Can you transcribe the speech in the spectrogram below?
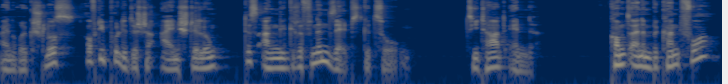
ein Rückschluss auf die politische Einstellung des Angegriffenen selbst gezogen. Zitat Ende. Kommt einem bekannt vor?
